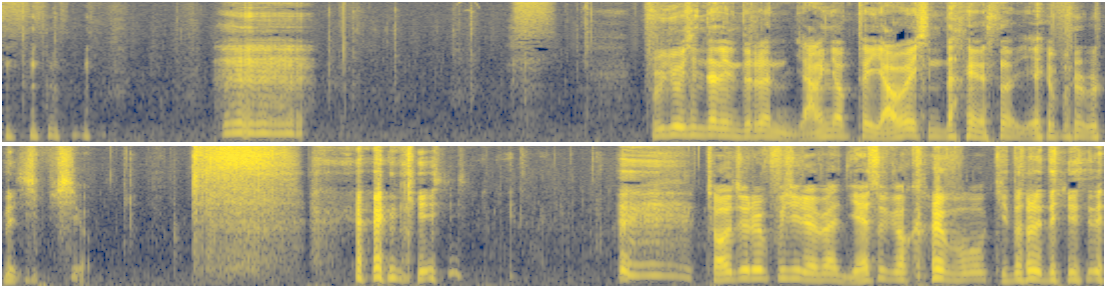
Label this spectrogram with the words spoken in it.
불교 신자님들은 양옆에 야외 신당에서 예불을 올리십시오. 저주를 푸시려면 예수 벽화를 보고 기도를 드리세요.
